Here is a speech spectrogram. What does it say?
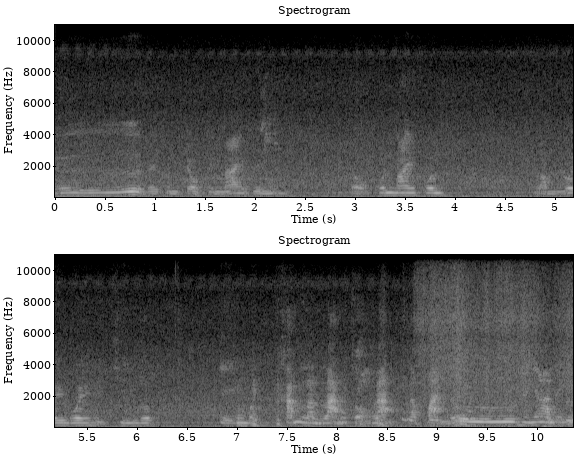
เออได้คนเจ้าเป็นนายเป็นเจ้าคนนายคนลำรวยรวยให้ขี่รถเองหมดคันหลันหลันสองหลันกระปั่นเออให้ญาได้เห็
